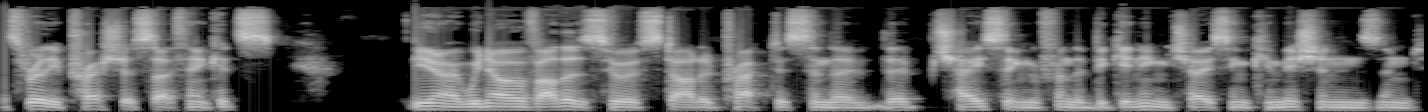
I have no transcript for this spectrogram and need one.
that's really precious. I think. It's you know we know of others who have started practice and they're, they're chasing from the beginning, chasing commissions and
